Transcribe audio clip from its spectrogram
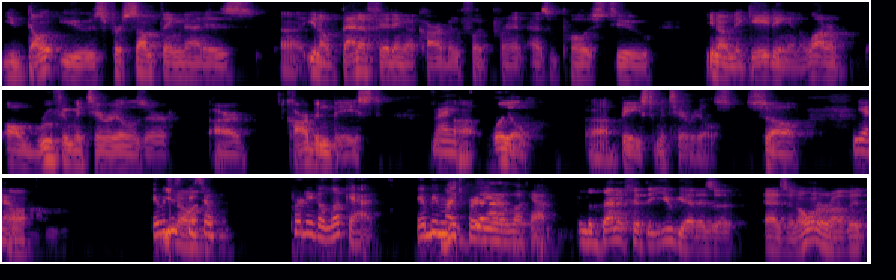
you don't use for something that is uh, you know benefiting a carbon footprint as opposed to you know negating and a lot of all roofing materials are are carbon based right. uh, oil uh, based materials. So yeah. Um, it would just know, be so pretty to look at. It would be much prettier to look at. And the benefit that you get as a as an owner of it,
